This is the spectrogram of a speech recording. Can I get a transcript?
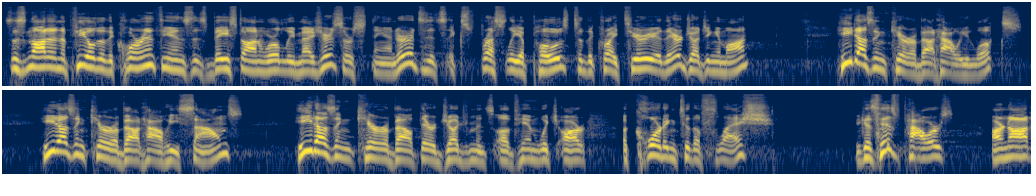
This is not an appeal to the Corinthians that's based on worldly measures or standards. It's expressly opposed to the criteria they're judging him on. He doesn't care about how he looks, he doesn't care about how he sounds, he doesn't care about their judgments of him, which are according to the flesh, because his powers are not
